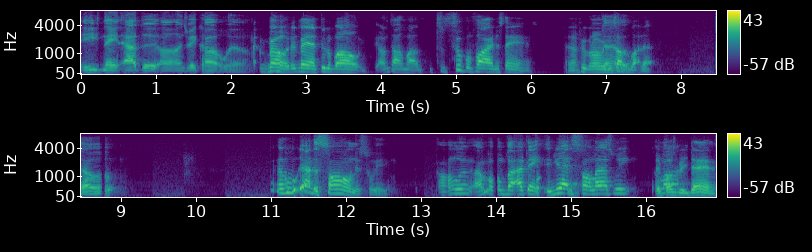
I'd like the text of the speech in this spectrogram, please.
he's named after uh, Andre Caldwell. bro. This man threw the ball. I'm talking about t- super far in the stands, and people don't really talk about that. Dope. And who got the song this week? I'm, I'm I think you had the song last week. They're supposed to be Dan.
